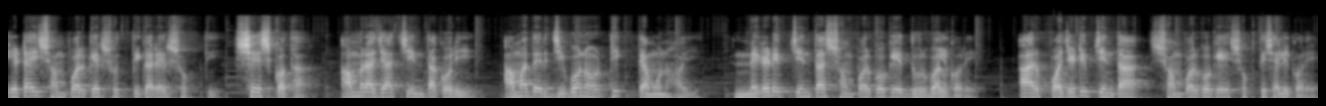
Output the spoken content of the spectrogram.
এটাই সম্পর্কের সত্যিকারের শক্তি। শেষ কথা, আমরা যা চিন্তা করি, আমাদের জীবনও ঠিক তেমন হয়। নেগেটিভ চিন্তা সম্পর্ককে দুর্বল করে, আর পজিটিভ চিন্তা সম্পর্ককে শক্তিশালী করে।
